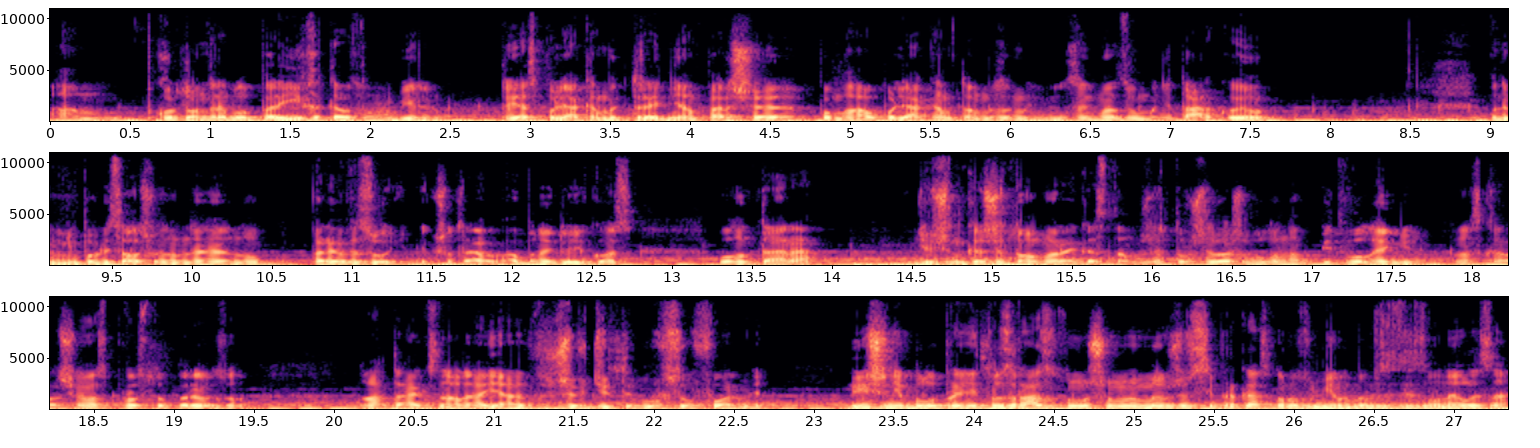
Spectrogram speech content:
А кордон треба було переїхати автомобілем. То я з поляками три дні перше допомагав полякам там займатися гуманітаркою. Вони мені пообіцяли, що вони мене ну, перевезуть, якщо треба, або знайдуть якогось волонтера. Дівчинка з Житомира, якась там вже то вже аж було під Волиню. Вона сказала, що я вас просто перевезу. Ну, а так як знали, а я вже в діти був все в формі. Рішення було прийнято зразу, тому що ми, вже всі прекрасно розуміли. Ми вже зізвонилися,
